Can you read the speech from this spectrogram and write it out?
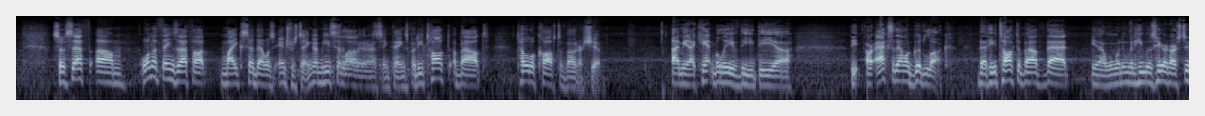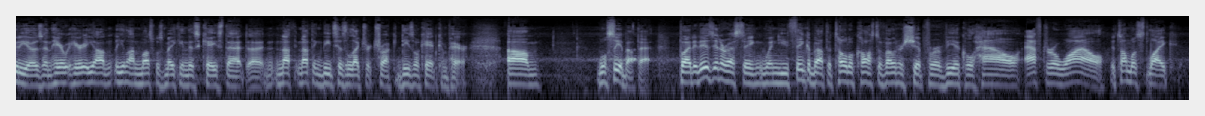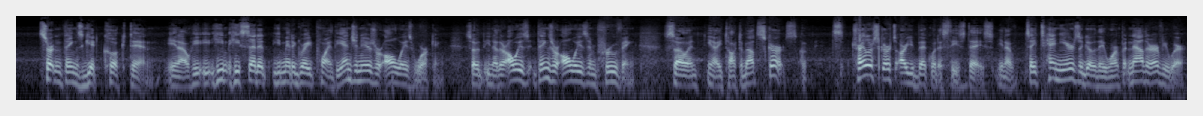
So, Seth, um, one of the things that I thought Mike said that was interesting, I mean, he said a lot of interesting things, but he talked about total cost of ownership. I mean, I can't believe the, the, uh, the our accidental good luck that he talked about that you know, when, when he was here in our studios, and here, here Elon, Elon Musk was making this case that uh, nothing, nothing beats his electric truck, diesel can't compare. Um, we'll see about that. But it is interesting when you think about the total cost of ownership for a vehicle, how after a while, it's almost like certain things get cooked in. You know, he, he, he said it, he made a great point. The engineers are always working. So, you know, they're always, things are always improving. So, and, you know, he talked about skirts. Um, trailer skirts are ubiquitous these days. You know, say 10 years ago they weren't, but now they're everywhere.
